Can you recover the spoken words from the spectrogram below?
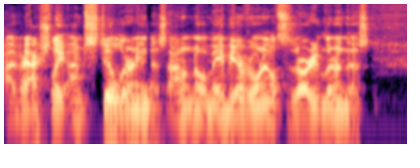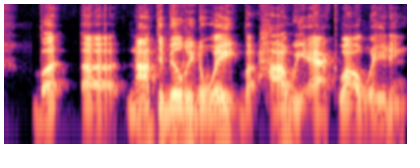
I've actually I'm still learning this. I don't know. Maybe everyone else has already learned this, but uh, not the ability to wait, but how we act while waiting.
